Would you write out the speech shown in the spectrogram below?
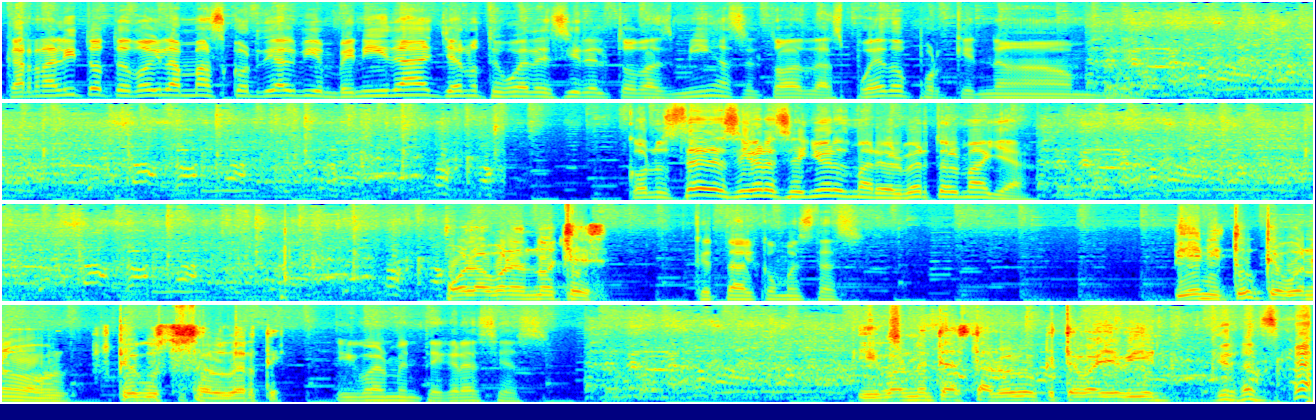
Carnalito, te doy la más cordial bienvenida. Ya no te voy a decir el todas mías, el todas las puedo, porque no, hombre. Con ustedes, señores y señores, Mario Alberto El Maya. Hola, buenas noches. ¿Qué tal? ¿Cómo estás? Bien, ¿y tú? Qué bueno, qué gusto saludarte. Igualmente, gracias. Igualmente, hasta luego, que te vaya bien. Gracias.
